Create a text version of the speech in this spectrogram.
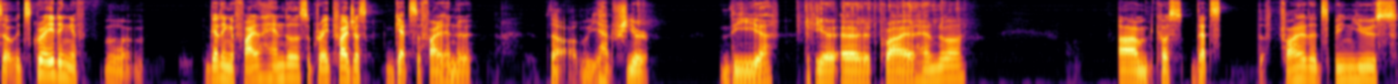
So it's grading if uh, getting a file handle. So create file just gets a file handle. So we have here the uh, here uh, file handle um, because that's the file that's being used.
